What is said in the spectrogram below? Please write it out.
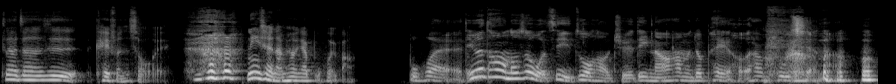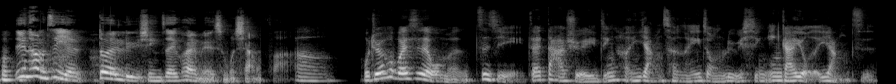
这个真的是可以分手哎。你以前男朋友应该不会吧？不会，因为通常都是我自己做好决定，然后他们就配合，他们出钱了，因为他们自己也对旅行这一块也没什么想法。嗯，我觉得会不会是我们自己在大学已经很养成了一种旅行应该有的样子？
